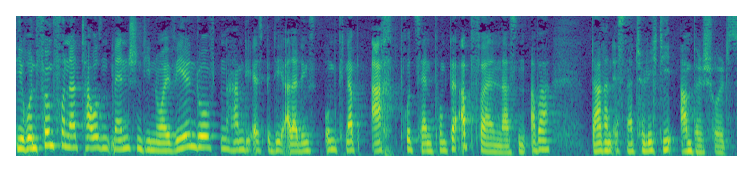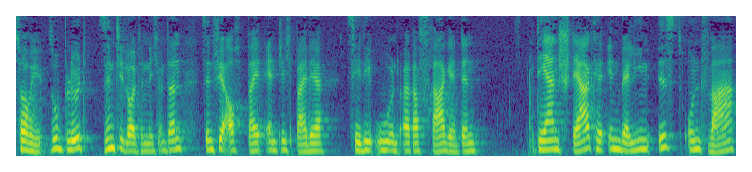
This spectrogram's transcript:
Die rund 500.000 Menschen, die neu wählen durften, haben die SPD allerdings um knapp 8 Prozentpunkte abfallen lassen. Aber daran ist natürlich die Ampel schuld. Sorry, so blöd sind die Leute nicht. Und dann sind wir auch bei, endlich bei der CDU und eurer Frage. Denn deren Stärke in Berlin ist und war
